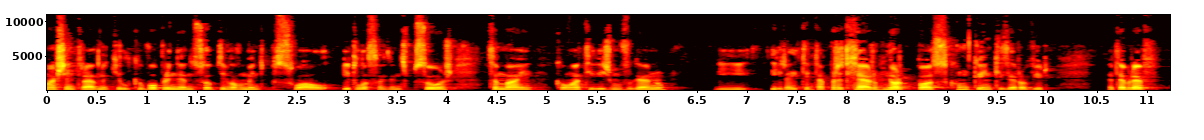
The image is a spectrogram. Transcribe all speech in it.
mais centrado naquilo que eu vou aprendendo sobre desenvolvimento pessoal e relações entre pessoas, também com ativismo vegano e irei tentar partilhar o melhor que posso com quem quiser ouvir. Até breve!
